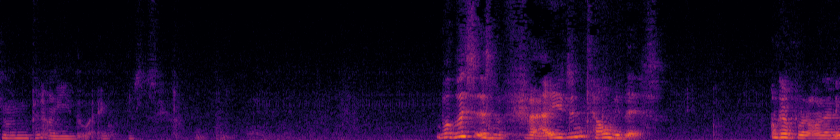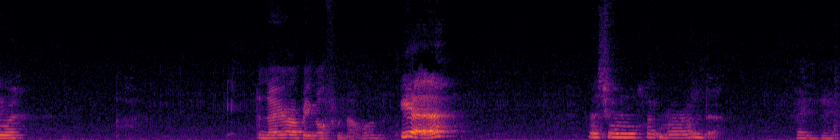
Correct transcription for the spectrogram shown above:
You can put it on either way. But this isn't fair. You didn't tell me this. I'm gonna put it on anyway. No rubbing off from that one. Yeah. Unless you want to look like Miranda. I don't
